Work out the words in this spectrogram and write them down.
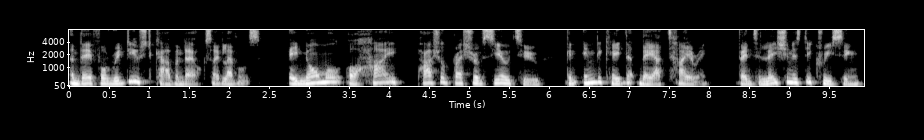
and therefore reduced carbon dioxide levels. A normal or high partial pressure of CO2 can indicate that they are tiring ventilation is decreasing,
